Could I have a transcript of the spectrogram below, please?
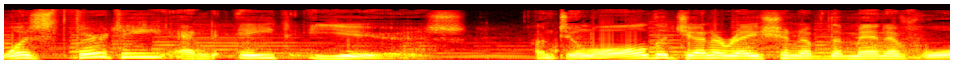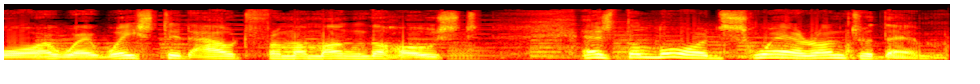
was thirty and eight years, until all the generation of the men of war were wasted out from among the host, as the Lord sware unto them.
